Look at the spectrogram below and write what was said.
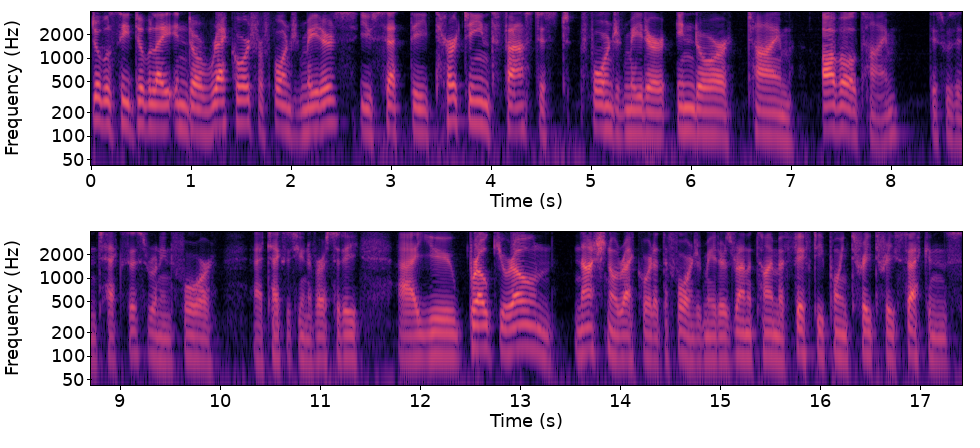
double C double A indoor record for 400 meters. You set the 13th fastest 400 meter indoor time of all time. This was in Texas, running for uh, Texas University. Uh, you broke your own national record at the 400 meters, ran a time of 50.33 seconds.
